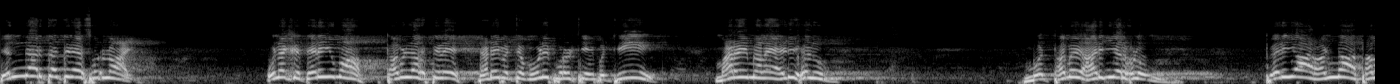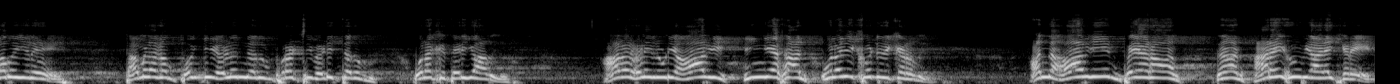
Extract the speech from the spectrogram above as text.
எந்த அர்த்தத்திலே சொன்னாய்? உனக்கு தெரியுமா தமிழகத்திலே நடைபெற்ற மொழி புரட்சியை பற்றி? மறைமலை அடிகளும் தமிழ் அறிஞர்களும் பெரியார் அண்ணா தலைமையிலே தமிழகம் பொங்கி எழுந்ததும் புரட்சி வெடித்ததும் உனக்கு தெரியாது. அவர்களினுடைய ஆவி இங்கேதான் உலவிக் கொண்டிருக்கிறது. அந்த ஆவியின் பெயரால் நான் அரைகூவி அழைக்கிறேன்.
